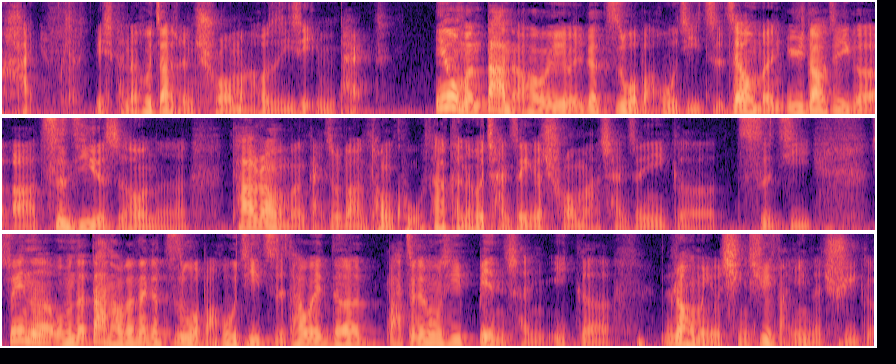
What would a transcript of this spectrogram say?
害，也可能会造成 trauma 或者一些 impact。因为我们大脑它会有一个自我保护机制，在我们遇到这个呃刺激的时候呢，它让我们感受到很痛苦，它可能会产生一个 trauma，产生一个刺激，所以呢，我们的大脑的那个自我保护机制，它会的把这个东西变成一个让我们有情绪反应的 trigger，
